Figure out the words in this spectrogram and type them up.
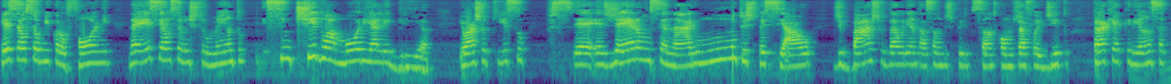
esse é o seu microfone, né? Esse é o seu instrumento. Sentido, amor e alegria. Eu acho que isso é, é, gera um cenário muito especial debaixo da orientação do Espírito Santo, como já foi dito, para que a criança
